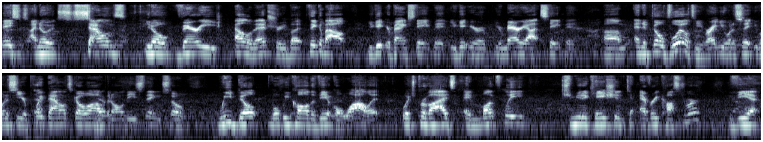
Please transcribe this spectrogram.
basis. I know it sounds you know very elementary, but think about you get your bank statement, you get your your Marriott statement, um, and it builds loyalty, right? You want to say you want to see your point balance go up Yep. and all these things. So we built what we call the vehicle wallet, which provides a monthly communication to every customer via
